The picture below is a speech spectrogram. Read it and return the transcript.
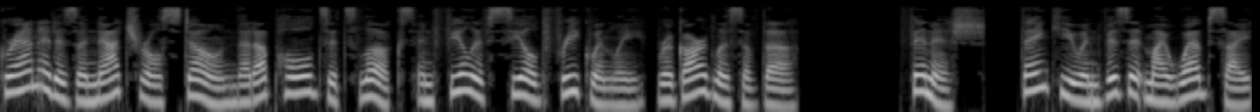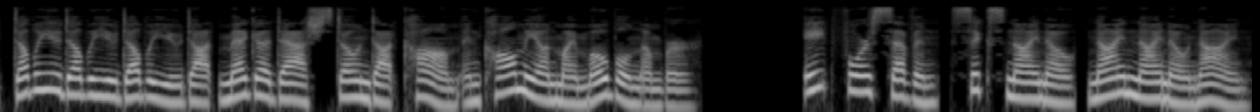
Granite is a natural stone that upholds its looks and feel if sealed frequently, regardless of the finish. Thank you and visit my website www.mega-stone.com and call me on my mobile number 847 690 9909.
